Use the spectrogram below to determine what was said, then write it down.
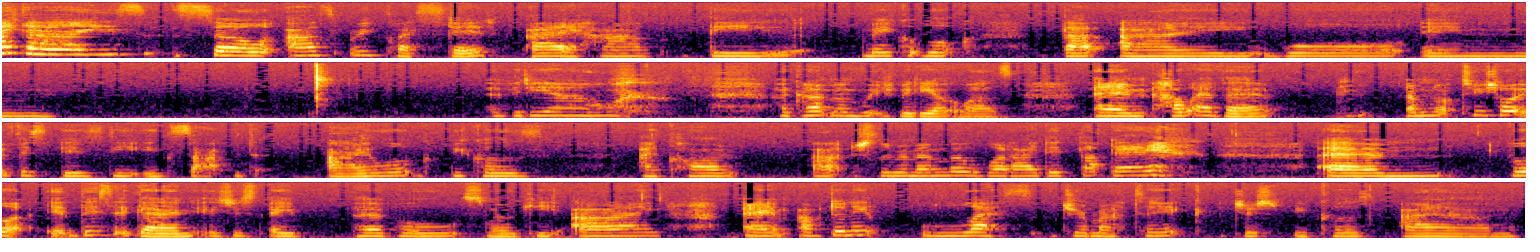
Hi guys! So as requested I have the makeup look that I wore in a video. I can't remember which video it was. Um, however, I'm not too sure if this is the exact eye look because I can't actually remember what I did that day. Um, but it, this again is just a purple smoky eye. Um, I've done it less dramatic just because I am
